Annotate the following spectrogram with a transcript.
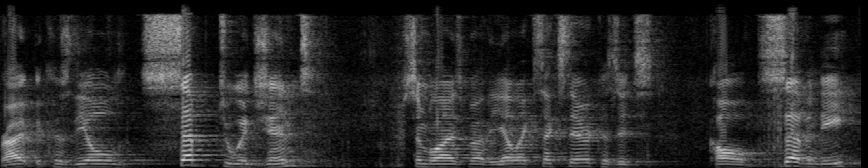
right? Because the old Septuagint, symbolized by the LXX there, because it's called 70,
